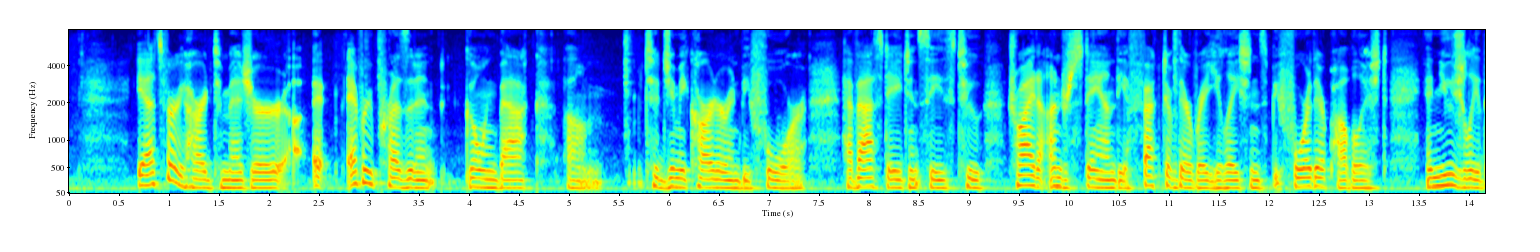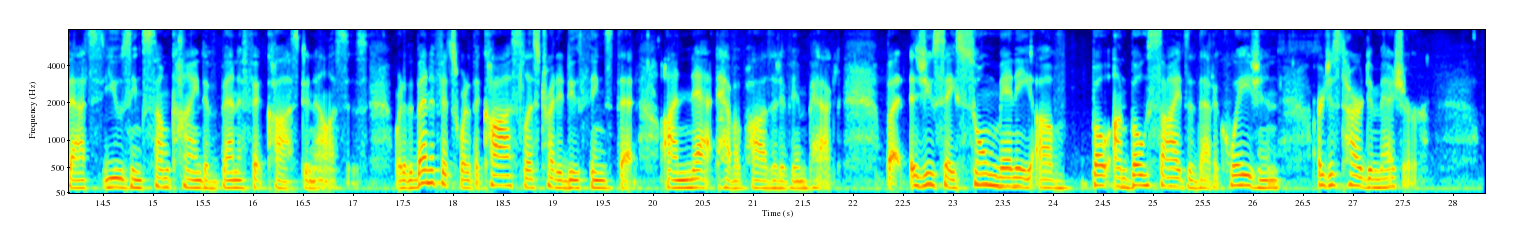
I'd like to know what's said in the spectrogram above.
Yeah, it's very hard to measure. Uh, every president going back um, to Jimmy Carter and before have asked agencies to try to understand the effect of their regulations before they're published, and usually that's using some kind of benefit cost analysis. What are the benefits? What are the costs? Let's try to do things that on net have a positive impact. But as you say, so many of bo- on both sides of that equation are just hard to measure.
